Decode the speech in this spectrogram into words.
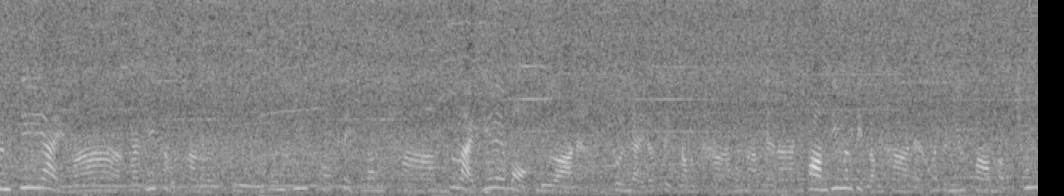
พื้นที่ใหญ่มากและที่สำคัญเลยคือพื้นที่เขาติดลำธารคือหลายที่ในบ่อเกลือเนี่ยส่วนใหญ่จะติดลำธารทั้งนั้นเลยนะความที่มันติดลำธารเนี่ยมันจะมีความแบบชุ่ม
